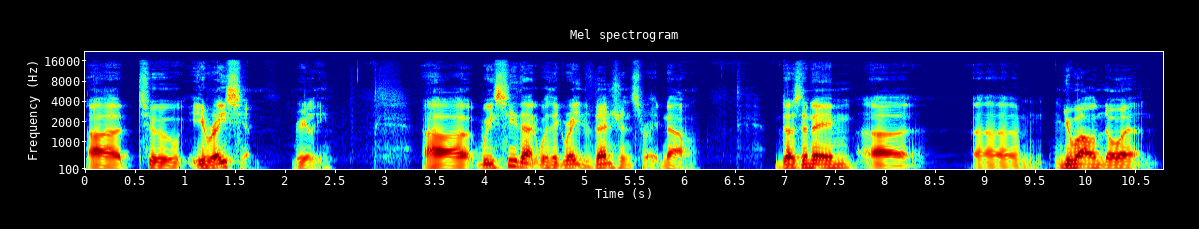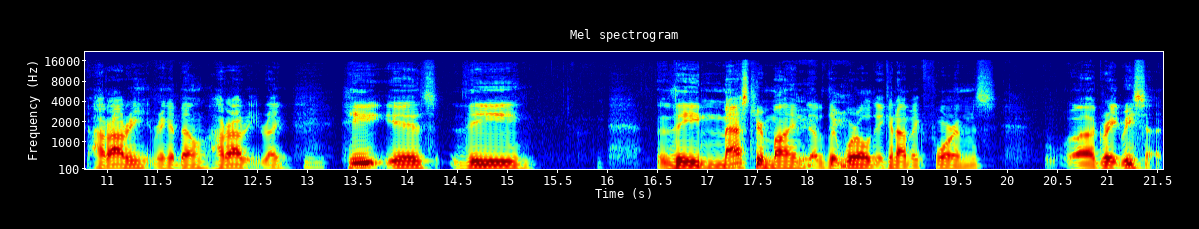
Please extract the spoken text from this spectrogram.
uh, to erase him, really. Uh, we see that with a great vengeance right now. Does the name uh, um, Yuval Noah Harari ring a bell? Harari, right? Mm-hmm. He is the the mastermind of the World Economic Forum's uh, Great Reset.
